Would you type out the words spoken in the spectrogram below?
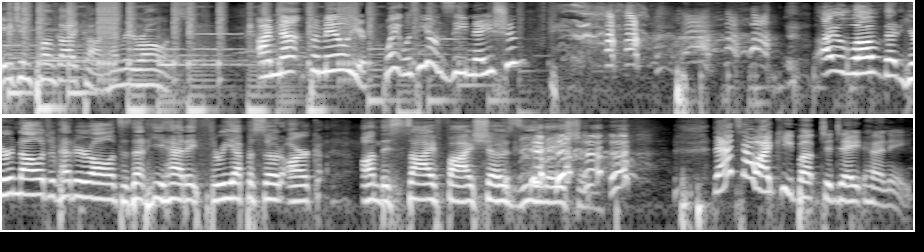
Aging punk icon. Henry Rollins. I'm not familiar. Wait, was he on Z Nation? I love that your knowledge of Henry Rollins is that he had a three episode arc on the sci fi show Z Nation. That's how I keep up to date, honey.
